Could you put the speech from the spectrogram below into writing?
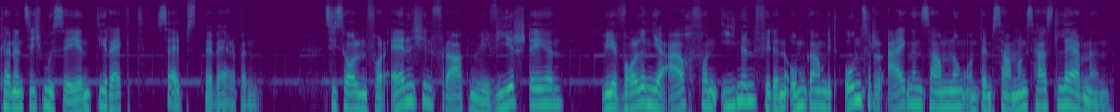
können sich Museen direkt selbst bewerben. Sie sollen vor ähnlichen Fragen wie wir stehen. Wir wollen ja auch von Ihnen für den Umgang mit unserer eigenen Sammlung und dem Sammlungshaus lernen.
